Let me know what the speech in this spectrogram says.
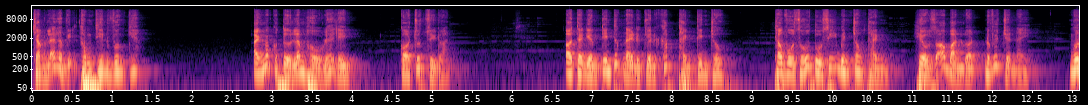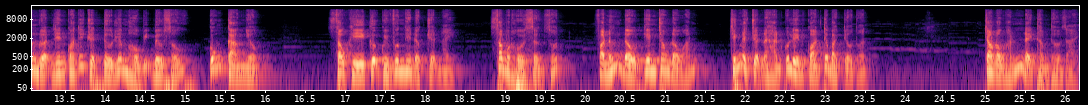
Chẳng lẽ là vị thông thiên vương kia? Ánh mắt của từ lâm hầu lóe lên, Có chút suy đoán. Ở thời điểm tin tức này được truyền khắp thành Kinh Châu, Theo vô số tu sĩ bên trong thành Hiểu rõ bản luận đối với chuyện này, Ngôn luận liên quan tới chuyện từ lâm hầu bị bêu xấu Cũng càng nhiều. Sau khi cựu quỷ vương nghe được chuyện này, Sau một hồi sừng sốt, Phản ứng đầu tiên trong đầu hắn Chính là chuyện này hẳn có liên quan tới Bạch Tiểu Thuần. Trong lòng hắn lại thầm thờ dài.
